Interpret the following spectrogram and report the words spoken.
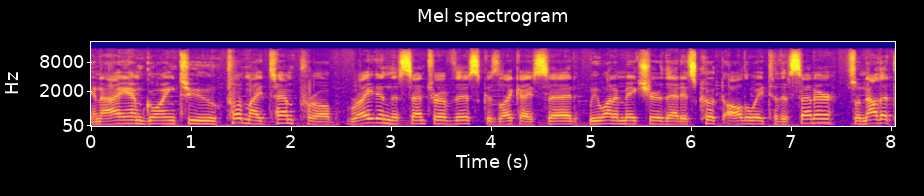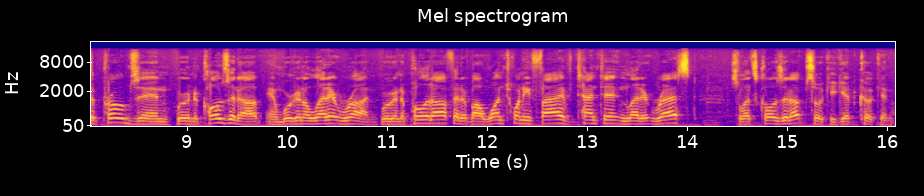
And I am going to put my temp probe right in the center of this because like I said, we want to make sure that it's cooked all the way to the center. So now that the probe's in, we're going to close it up and we're going to let it run. We're going to pull it off at about 125, tent it and let it rest. So let's close it up so it can get cooking.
